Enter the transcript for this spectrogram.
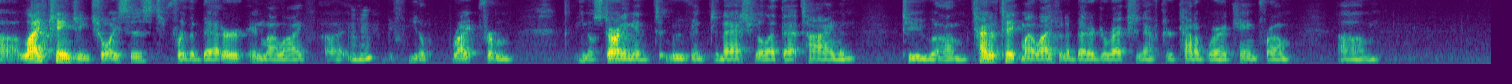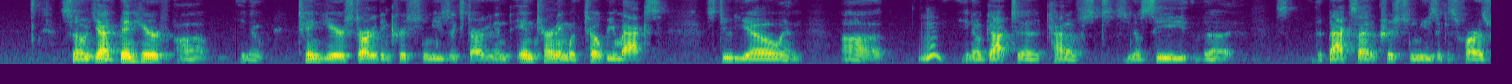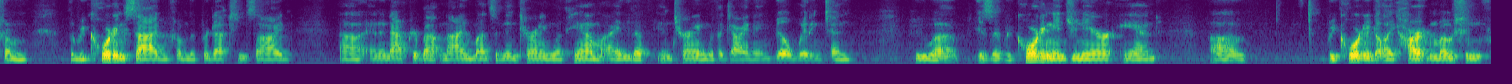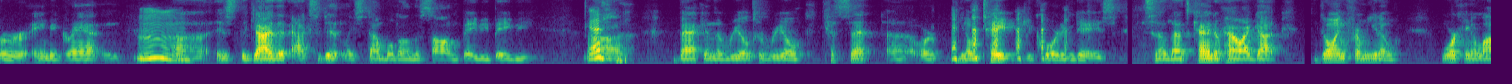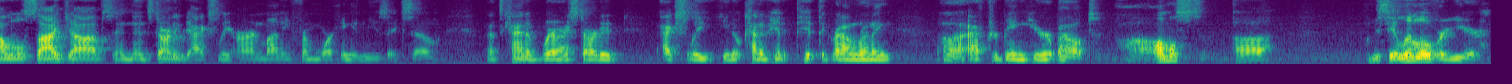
uh, life changing choices for the better in my life. Uh, mm-hmm. You know, right from, you know, starting and moving to move into Nashville at that time and to um, kind of take my life in a better direction after kind of where I came from. Um, so yeah, I've been here, uh, you know, 10 years, started in Christian music, started in, interning with TobyMac's studio and, uh, mm. you know, got to kind of, you know, see the, the backside of Christian music as far as from the recording side and from the production side. Uh, and then after about nine months of interning with him, I ended up interning with a guy named Bill Whittington, who uh, is a recording engineer and uh, recorded like Heart in Motion for Amy Grant and mm. uh, is the guy that accidentally stumbled on the song Baby Baby uh, back in the reel to reel cassette uh, or, you know, tape recording days. So that's kind of how I got going from, you know, working a lot of little side jobs and then starting to actually earn money from working in music. So that's kind of where I started actually, you know, kind of hit, hit the ground running uh, after being here about uh, almost, uh, let me see, a little over a year.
